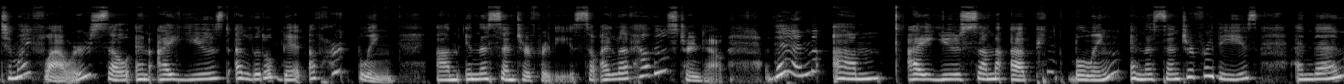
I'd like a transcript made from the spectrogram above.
to my flowers. So, and I used a little bit of heart bling um, in the center for these. So I love how those turned out. Then um, I used some uh, pink bling in the center for these. And then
